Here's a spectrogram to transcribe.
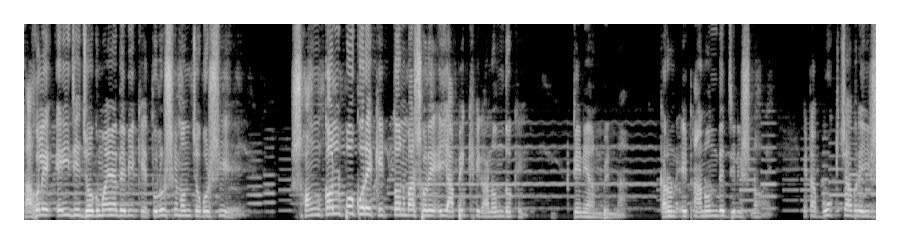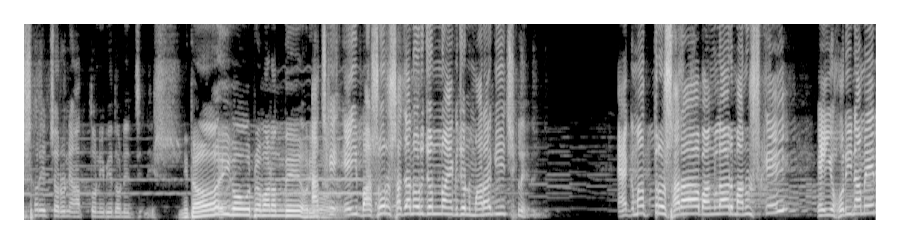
তাহলে এই যে যোগমায়া দেবীকে তুলসী মঞ্চ বসিয়ে সংকল্প করে কীর্তন বাসরে এই আপেক্ষিক আনন্দকে টেনে আনবেন না। কারণ এটা আনন্দের জিনিস নয় এটা বুক চাবড়ে ঈশ্বরের চরণে আত্মনিবেদনের জিনিস। নিতাই গৌর প্রেমানন্দে আজকে এই বাসর সাজানোর জন্য একজন মারা গিয়েছিলেন। একমাত্র সারা বাংলার মানুষকে এই হরিনামের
